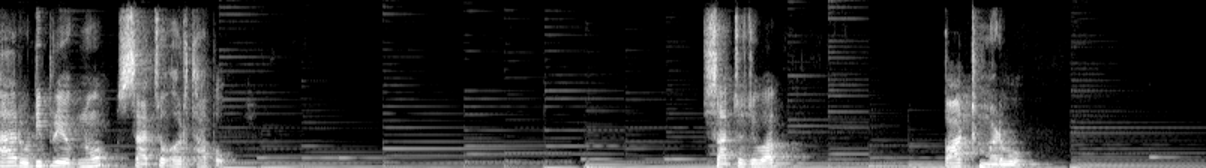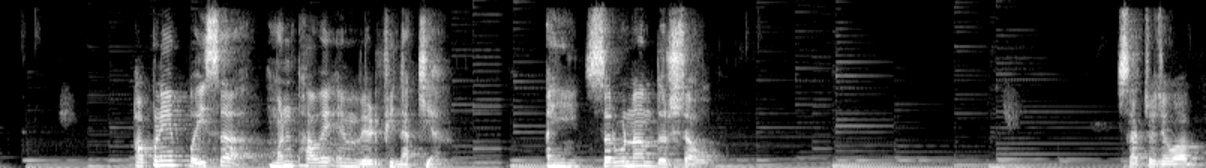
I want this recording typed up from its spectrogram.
આ રૂઢિપ્રયોગનો સાચો અર્થ આપો. સાચો જવાબ, પાઠ મળવો. આપણે પૈસા મન ફાવે એમ વેડફી નાખ્યા. અહીં સર્વનામ દર્શાવો. સાચો જવાબ,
